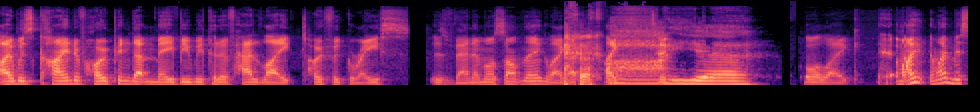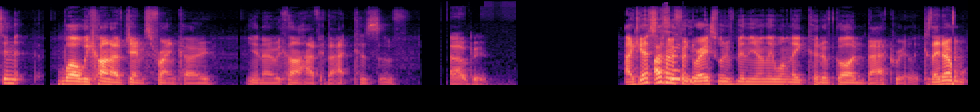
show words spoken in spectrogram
I was kind of hoping that maybe we could have had like Topher Grace as Venom or something like like oh, to- yeah. or like am I am I missing? Well, we can't have James Franco. You know, we can't have him back because of That would be. I guess I Topher think- Grace would have been the only one they could have gotten back, really, because they don't.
